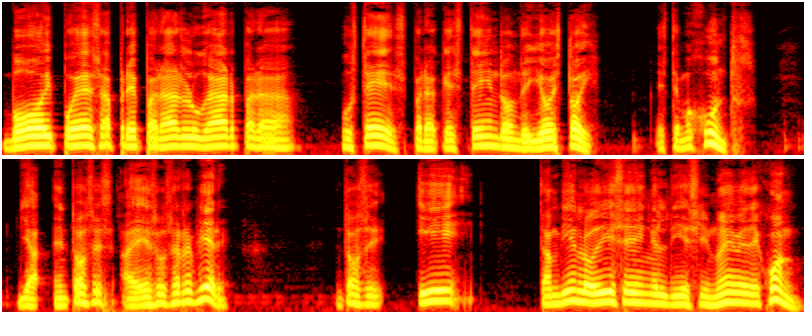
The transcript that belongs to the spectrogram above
voy pues a preparar lugar para ustedes, para que estén donde yo estoy, estemos juntos. Ya, entonces a eso se refiere. Entonces, y también lo dice en el 19 de Juan.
